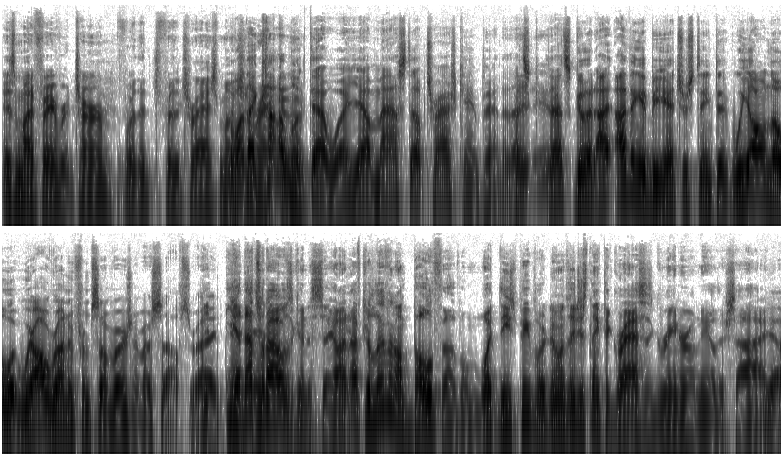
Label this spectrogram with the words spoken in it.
is my favorite term for the for the trash munching. Well, they kind of look that way. Yeah, masked up trash can panda. That's that's that's good. I, I, think it'd be interesting that we all know what we're all running from some version of ourselves, right? Yeah, and, that's and, what I was going to say. After living on both of them, what these people are doing is they just think the grass is greener on the other side. Yeah.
